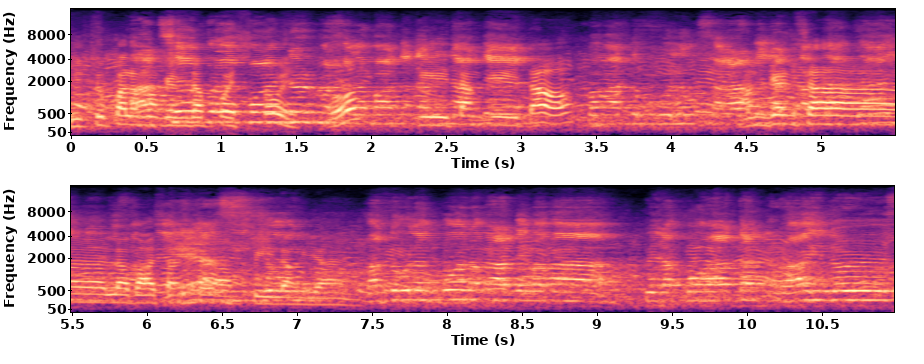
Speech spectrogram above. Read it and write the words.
Dito pala At maganda pwesto eh. Oh, pasalamatan na rin kitang natin kita oh. Hanggang sa labasan ko ang pilang yan. Katulad po ng ating mga pinagbuhatan, riders,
